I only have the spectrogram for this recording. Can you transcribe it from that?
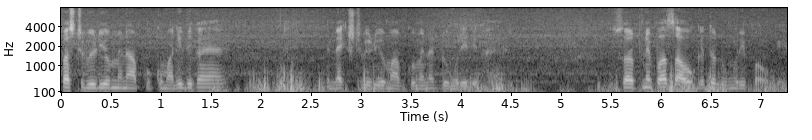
फ़र्स्ट वीडियो मैंने आपको कुमारी दिखाया है। नेक्स्ट वीडियो में आपको मैंने डूंगरी दिखाया है। सर, अपने पास आओगे तो डूंगरी पाओगे।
